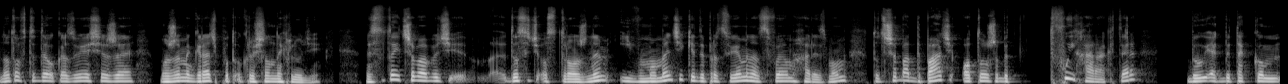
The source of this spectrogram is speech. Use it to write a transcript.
no to wtedy okazuje się, że możemy grać pod określonych ludzi. Więc tutaj trzeba być e, dosyć ostrożnym i w momencie, kiedy pracujemy nad swoją charyzmą, to trzeba dbać o to, żeby twój charakter był jakby taką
